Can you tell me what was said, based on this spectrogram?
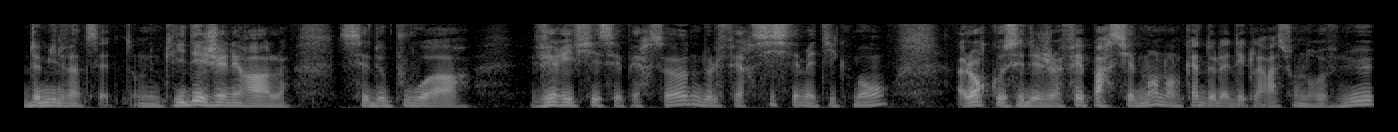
2027. Donc l'idée générale, c'est de pouvoir vérifier ces personnes, de le faire systématiquement, alors que c'est déjà fait partiellement dans le cadre de la déclaration de revenus.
